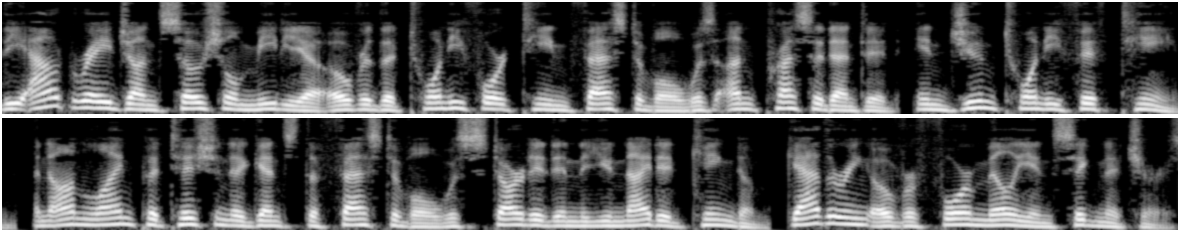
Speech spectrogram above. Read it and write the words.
The outrage on social media over the 2014 festival was unprecedented. In June 2015, an online petition against the festival was started in the United Kingdom, gathering over 4 million signatures.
